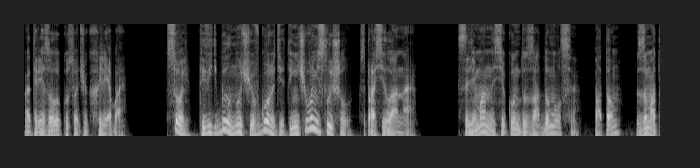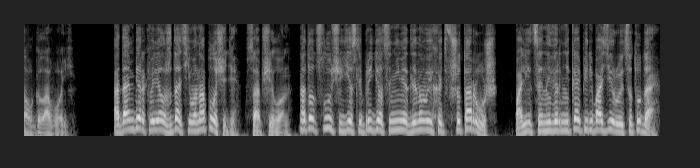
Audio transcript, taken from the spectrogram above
отрезала кусочек хлеба. «Соль, ты ведь был ночью в городе, ты ничего не слышал?» — спросила она. Салиман на секунду задумался, потом замотал головой. «Адамберг велел ждать его на площади», — сообщил он. «На тот случай, если придется немедленно выехать в Шатаруш. Полиция наверняка перебазируется туда».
